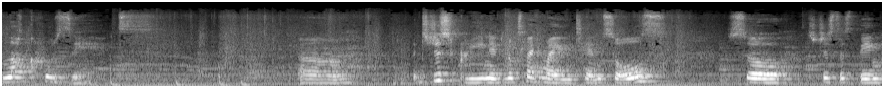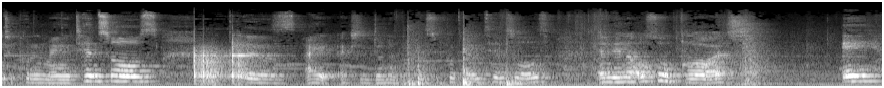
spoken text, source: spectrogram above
Le Creuset. Um, it's just green. It looks like my utensils. So it's just this thing to put in my utensils because I actually don't have a place to put my utensils. And then I also got a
